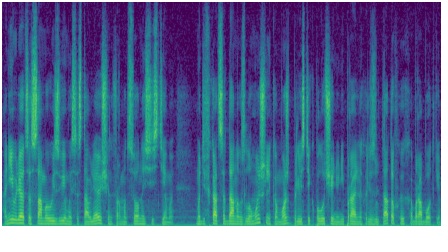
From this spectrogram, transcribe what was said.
Они являются самой уязвимой составляющей информационной системы. Модификация данных злоумышленника может привести к получению неправильных результатов их обработки.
